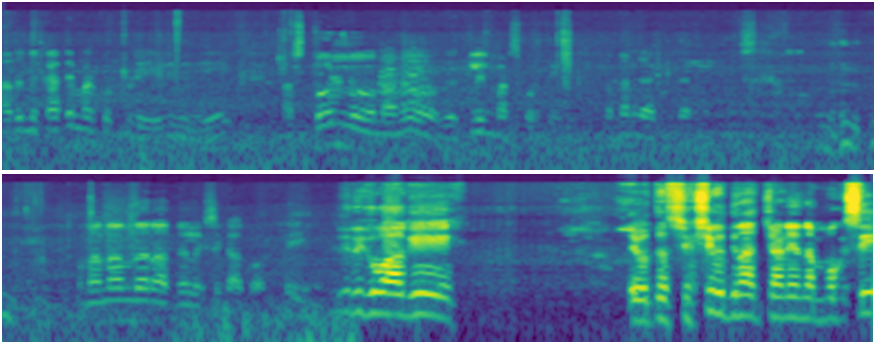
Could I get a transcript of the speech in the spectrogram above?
ಅದನ್ನ ಖಾತೆ ಮಾಡಿಕೊಟ್ಬಿಡಿ, ಹೇಳಿದೀನಿ. ಆ ಸ್ಟೋನ್ ನಾನು ಕ್ಲೀನ್ ಮಾಡಿಸ್ಕೊಡ್ತೀನಿ. ನನಗೆ ಹಾಕಿದ್ದಾರೆ. ನನ್ನಂದ್ರೆ ಹದಿನೈದು ಲಕ್ಷಕ್ಕೆ ದೀರ್ಘವಾಗಿ ಇವತ್ತು ಶಿಕ್ಷಕ ದಿನಾಚರಣೆಯನ್ನು ಮುಗಿಸಿ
